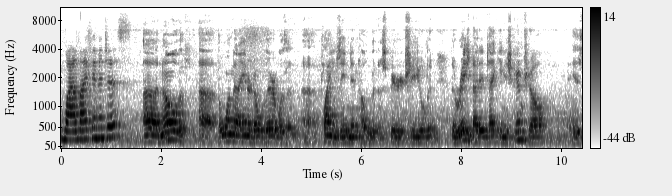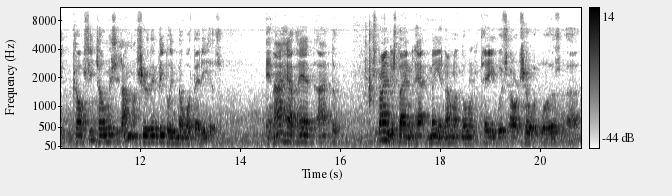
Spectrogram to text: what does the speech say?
wildlife images? Uh, no, the, uh, the one that I entered over there was a uh, Plains Indian holding a spirit shield. And the reason I didn't take any scrimshaw is because she told me, she said, I'm not sure them people even know what that is. And I have had, I, the strangest thing that happened to me, and I'm not going to tell you which art show it was, uh,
